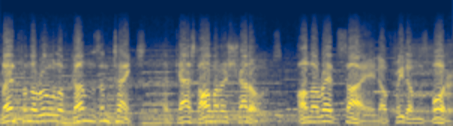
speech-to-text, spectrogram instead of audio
fled from the rule of guns and tanks that cast ominous shadows on the red side of freedom's border.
